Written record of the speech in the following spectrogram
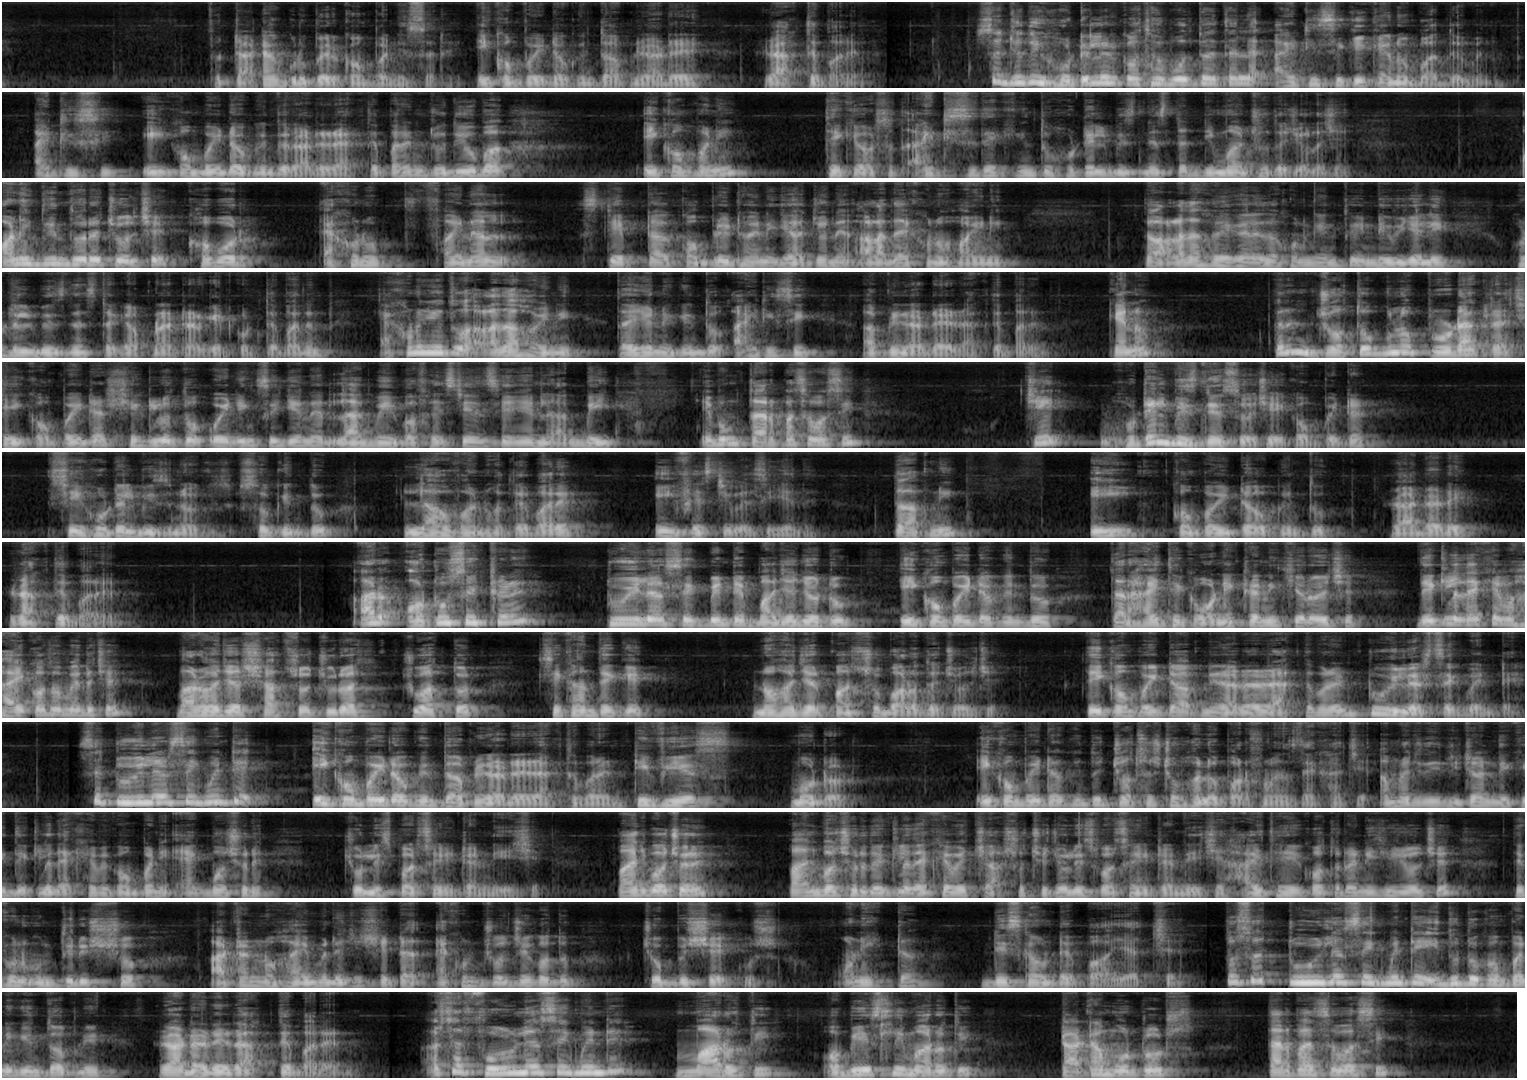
তো টাটা গ্রুপের কোম্পানি স্যার এই কোম্পানিটাও কিন্তু আপনি রাডারে রাখতে পারেন। স্যার যদি হোটেলের কথা বলতে হয়, তাহলে আইটিসিকে কেন বাদ দেবেন? আইটিসি এই কোম্পানিটাও কিন্তু রাডারে রাখতে পারেন। যদিও বা এই কোম্পানি থেকে, অর্থাৎ আইটিসি থেকে কিন্তু হোটেল বিজনেসটা ডিমার্জ হতে চলেছে। অনেক দিন ধরে চলছে, খবর এখনও ফাইনাল স্টেপটা কমপ্লিট হয়নি, যার জন্য আলাদা এখনও হয়নি। তো আলাদা হয়ে গেলে তখন কিন্তু ইন্ডিভিজুয়ালি হোটেল বিজনেসটাকে আপনারা টার্গেট করতে পারেন। এখনও যেহেতু আলাদা হয়নি, তাই জন্য কিন্তু আইটিসি আপনি রাডারে রাখতে পারেন। কেন? কারণ যতগুলো প্রোডাক্ট আছে এই কোম্পানিটার সেগুলো তো ওয়েডিং সিজনে লাগবেই বা ফেস্টিভ্যাল সিজনে লাগবেই। এবং তার পাশাপাশি যে হোটেল বিজনেস রয়েছে এই কোম্পানিটার সেই হোটেল বিজনেসও কিন্তু লাভবান হতে পারে। এই ফেস্টিভ্যাল সিজনে তো আপনি এই কোম্পানিটাও কিন্তু রাডারে রাখতে পারেন। আর অটো সেক্টরে টু হুইলার সেগমেন্টে বাজাজ অটো এই কোম্পানিটাও কিন্তু তার হাই থেকে অনেকটা নিচে রয়েছে। দেখলে দেখে হাই কত মেরেছে? বারো হাজার সাতশো চুরা চুয়াত্তর। সেখান থেকে ন হাজার পাঁচশো বারোতে চলছে। তো এই কোম্পানিটা আপনি রাডারে রাখতে পারেন টু হুইলার সেগমেন্টে স্যার টু হুইলার সেগমেন্টে এই কোম্পানিটাও কিন্তু আপনি রাডারে রাখতে পারেন। টিভিএস মোটর এই কোম্পানিটাও কিন্তু যথেষ্ট ভালো পারফরমেন্স দেখাচ্ছে। আমরা যদি রিটার্ন দেখি, দেখলে দেখাবে কোম্পানি এক বছরে চল্লিশ পার্সেন্ট রিটার্ন দিয়েছে পাঁচ বছরে পাঁচ বছরে দেখলে দেখাবে চারশো ছেচল্লিশ পার্সেন্ট রিটার্ন দিয়েছে হাই থেকে কতটা নিচে চলছে? দেখুন, উনত্রিশশো আটান্ন হাই মেরেছে সেটা এখন চলছে কত? চব্বিশশো একুশ। অনেকটা ডিসকাউন্টে পাওয়া যাচ্ছে। তো স্যার টু হুইলার সেগমেন্টে এই দুটো কোম্পানি কিন্তু আপনি রাডারে রাখতে পারেন। আর স্যার ফোর হুইলার সেগমেন্টে মারুতি অবভিয়াসলি মারুতি টাটা মোটরস তার পাশাপাশি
